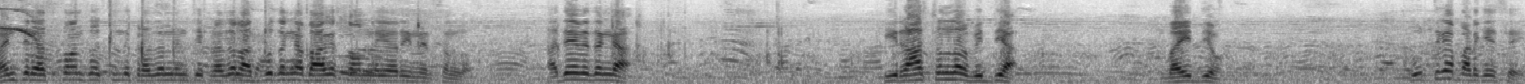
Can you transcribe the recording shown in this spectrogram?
మంచి రెస్పాన్స్ వచ్చింది ప్రజల నుంచి. ప్రజలు అద్భుతంగా భాగస్వాములు అయ్యారు ఈ నిరసనలో. అదేవిధంగా ఈ రాష్ట్రంలో విద్య వైద్యం పూర్తిగా పడకేసాయి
